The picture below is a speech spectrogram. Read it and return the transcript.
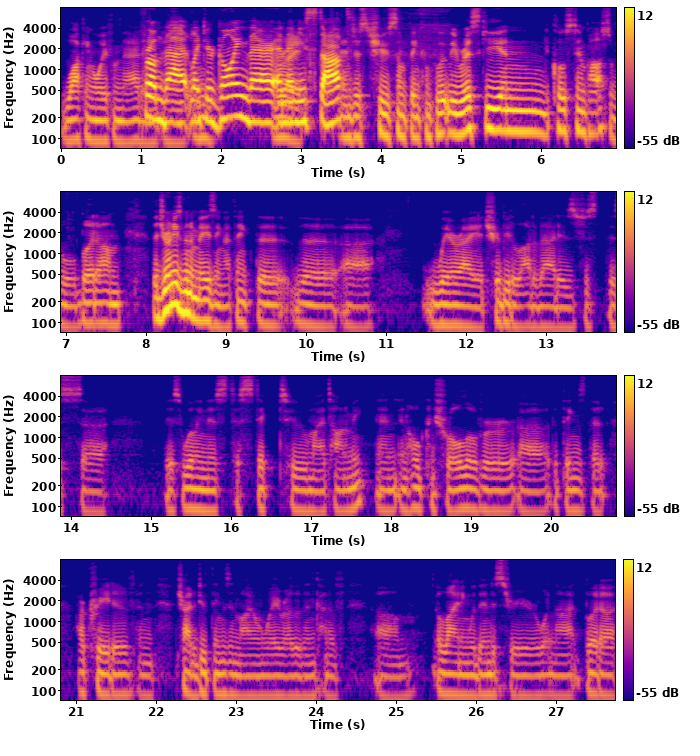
walking away from that. From and- that, like and- you're going there and then you stop. and just choose something completely risky and close to impossible. But um, the journey's been amazing. I think the the uh, where I attribute a lot of that is just this uh, this willingness to stick to my autonomy and, and hold control over uh, the things that are creative and try to do things in my own way rather than kind of um, aligning with industry or whatnot. But uh,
